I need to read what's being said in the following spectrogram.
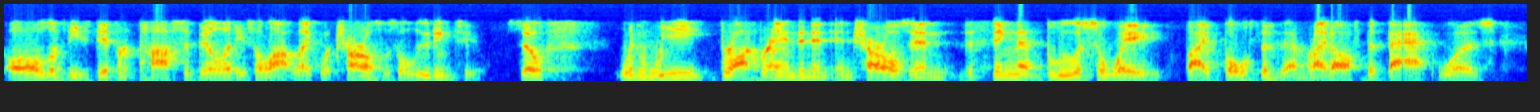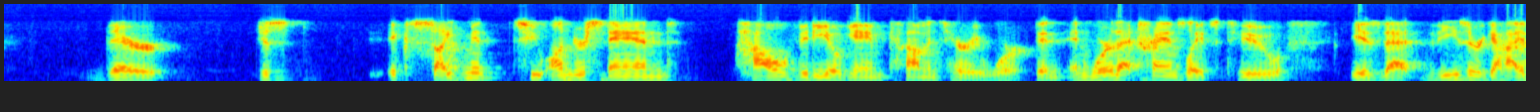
all of these different possibilities, a lot like what Charles was alluding to. So when we brought Brandon and, and Charles in, the thing that blew us away by both of them right off the bat was their just excitement to understand how video game commentary worked. And, and where that translates to is that these are guys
